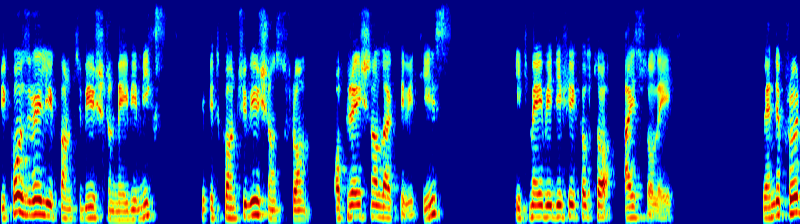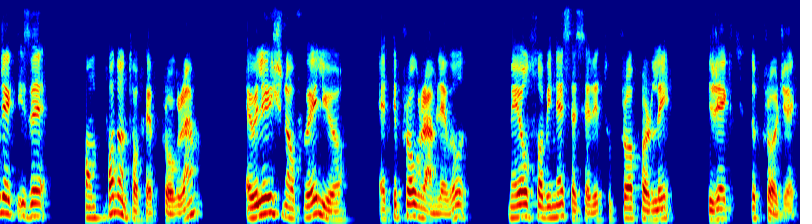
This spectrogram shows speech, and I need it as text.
Because value contribution may be mixed with contributions from operational activities, it may be difficult to isolate. When the project is a component of a program, evaluation of value at the program level may also be necessary to properly direct the project.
